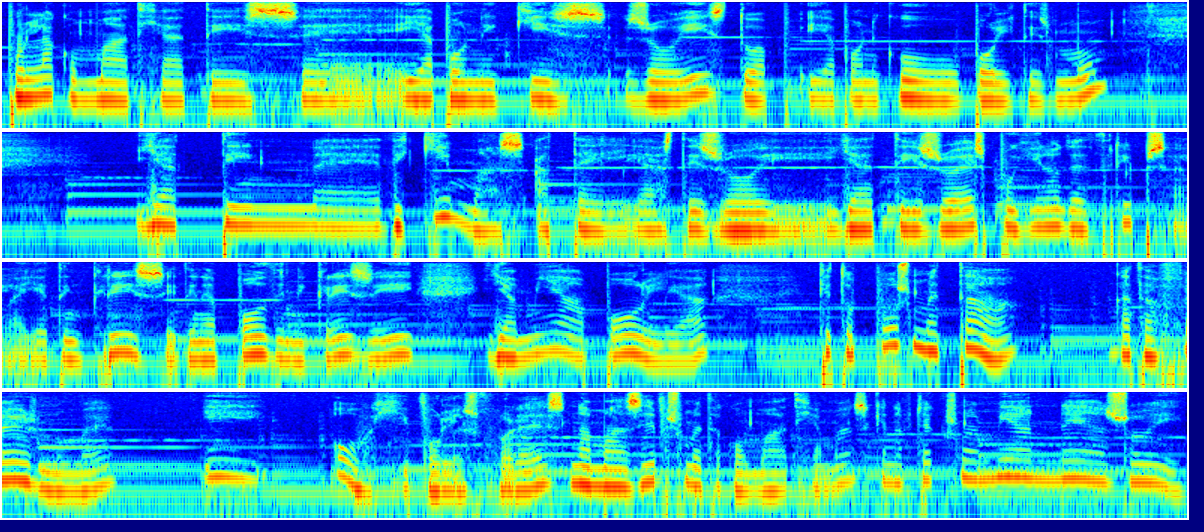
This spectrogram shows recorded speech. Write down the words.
πολλά κομμάτια της ε, ιαπωνικής ζωής, του ιαπωνικού πολιτισμού για την ε, δική μας ατέλεια στη ζωή, για τις ζωές που γίνονται θρύψαλα, για την κρίση, την επώδυνη κρίση ή για μία απώλεια και το πώς μετά καταφέρνουμε ή όχι πολλές φορές να μαζέψουμε τα κομμάτια μας και να φτιάξουμε μία νέα ζωή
